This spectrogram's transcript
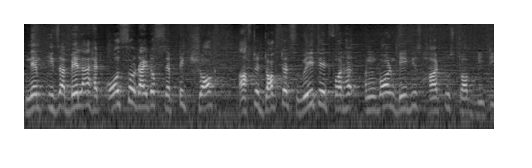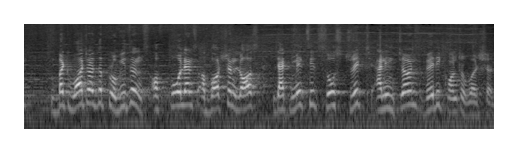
named Isabella had also died of septic shock after doctors waited for her unborn baby's heart to stop beating. But what are the provisions of Poland's abortion laws that makes it so strict and in turn very controversial?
